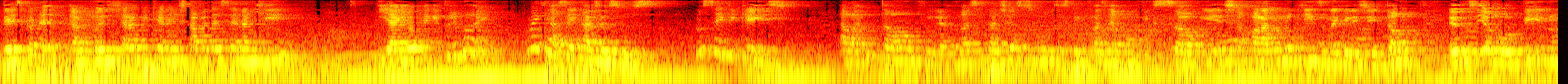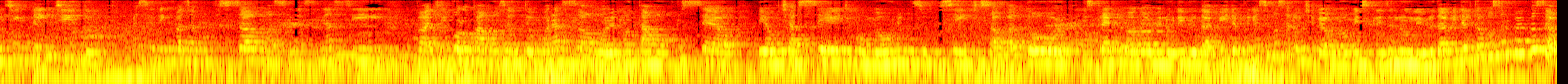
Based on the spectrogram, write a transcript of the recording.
Desde quando, quando a gente era pequena, a gente tava descendo aqui. E aí eu peguei e falei, mãe, como é que é aceitar Jesus? Não sei o que, que é isso. Ela, então, filha, vai aceitar Jesus, você tem que fazer a confissão. E eles tinham falado no 15 naquele dia. Então, eu, eu ouvi e não tinha entendido. Você tem que fazer a confissão, assim, assim, assim, de colocar a mão mãozinha no teu coração, ou levantar a mão pro céu. Eu te aceito como meu único, suficiente Salvador. Escreve meu nome no livro da vida, porque se você não tiver o nome escrito no livro da vida, então você não vai pro céu.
